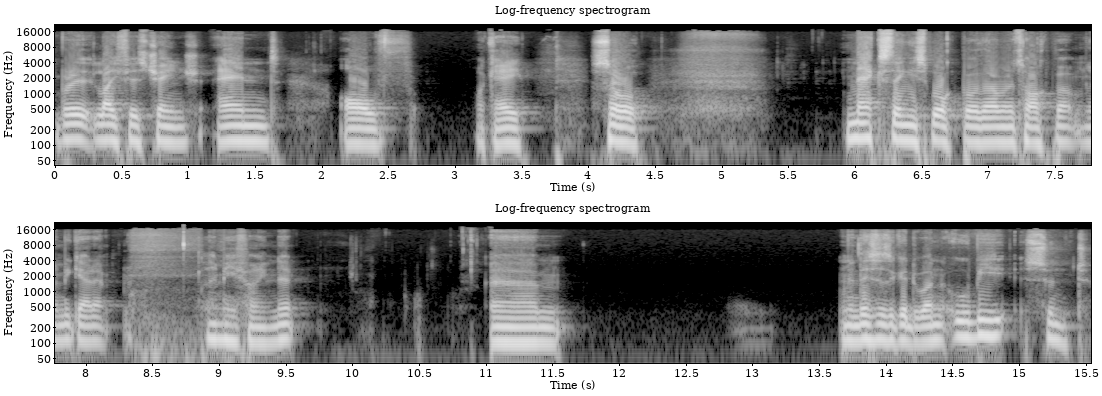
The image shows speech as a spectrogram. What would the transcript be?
but it, life is change. End of. Okay, so next thing he spoke about that I want to talk about. Let me get it. Let me find it. Um, and this is a good one. Ubi sunt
